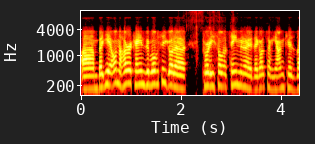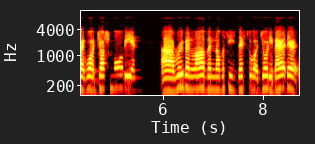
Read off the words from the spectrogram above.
Um, but yeah, on the Hurricanes, they've obviously got a pretty solid team. You know, they got some young kids like what Josh Moorby and uh, Ruben Love, and obviously they've still got Jordie Barrett there at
